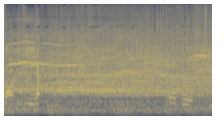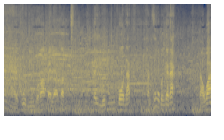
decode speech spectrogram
สอกอีกทีครับโอ้โหคู่นี้ผมว่าไปแล้วก็ได้ลุ้นโบนัสทั้งคู่เหมือนกันนะแต่ว่า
